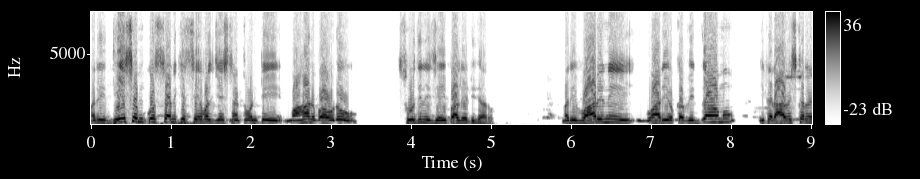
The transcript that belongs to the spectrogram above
మరి దేశం కోసానికి సేవలు చేసినటువంటి మహానుభావుడు సూదిని జైపాల్ రెడ్డి గారు. మరి వారిని వారి యొక్క విగ్రహము ఇక్కడ ఆవిష్కరణ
